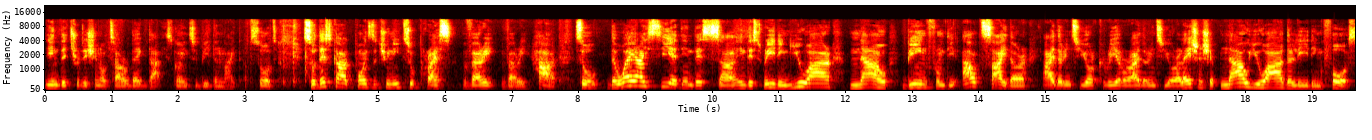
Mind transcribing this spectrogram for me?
in the traditional tarot deck, that is going to be the Knight of Swords. So this card points that you need to press very very hard. So the way i see it in this uh, in this reading you are now being from the outsider either into your career or either into your relationship. Now you are the leading force.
